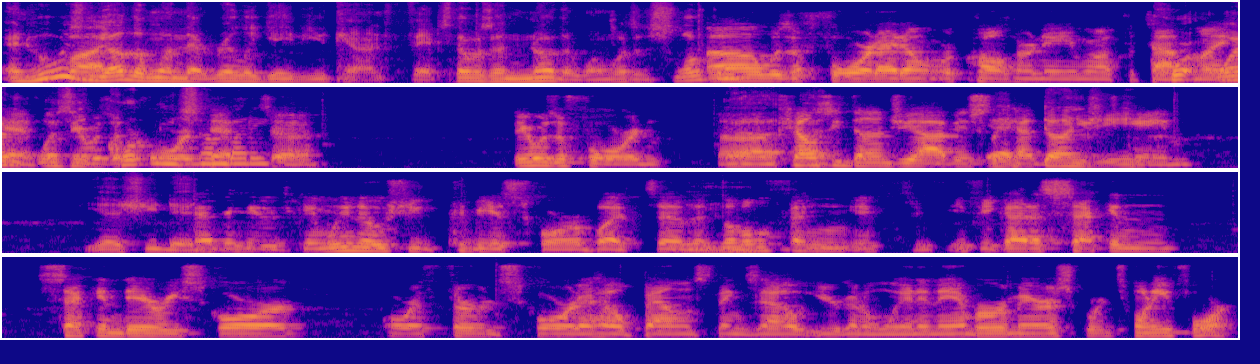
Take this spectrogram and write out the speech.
And who was but, the other one that really gave UConn fits? There was another one. Was it Slocum? Uh, was a Ford. I don't recall her name off the top of my what, head. Was there was Courtney a Ford somebody? that uh, there was a Ford. Uh, uh Chelsea Dungee obviously yeah, had the huge game. Yeah, she did. Had the huge game. We know she could be a scorer, but uh, the, mm-hmm. the, whole thing, if if you got a second secondary score or a third score to help balance things out, you're going to win. And Amber Ramirez scored 24.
